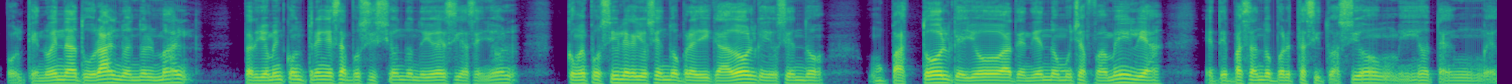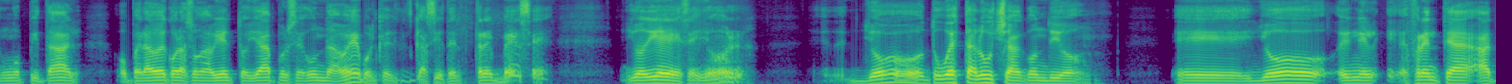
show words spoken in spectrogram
porque no es natural, no es normal, pero yo me encontré en esa posición donde yo decía, Señor, ¿cómo es posible que yo siendo predicador, que yo siendo un pastor, que yo atendiendo muchas familias, esté pasando por esta situación? Mi hijo está en, un hospital operado de corazón abierto ya por segunda vez, porque casi tres veces. Yo dije, Señor, yo tuve esta lucha con Dios eh, yo en el, eh, frente a,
